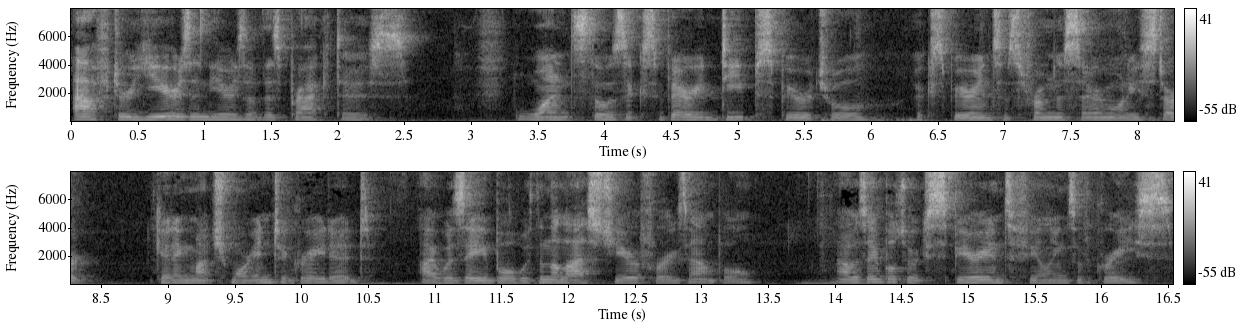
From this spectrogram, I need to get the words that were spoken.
after years and years of this practice, once those ex- very deep spiritual experiences from the ceremony start getting much more integrated, I was able, within the last year, for example, I was able to experience feelings of grace.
